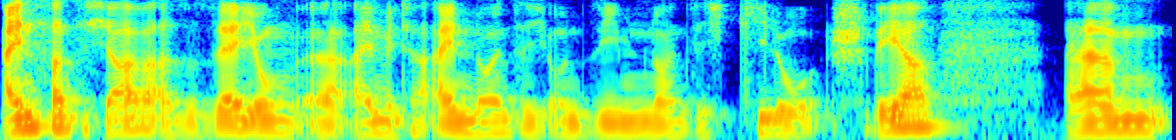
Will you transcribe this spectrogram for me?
21 Jahre, also sehr jung, äh, 1,91 Meter und 97 Kilo schwer. Ähm,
